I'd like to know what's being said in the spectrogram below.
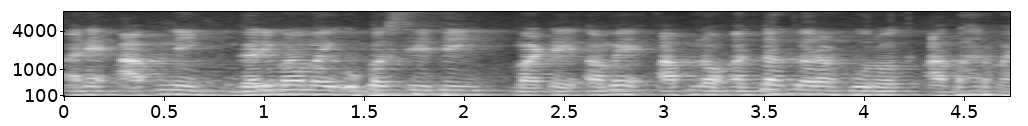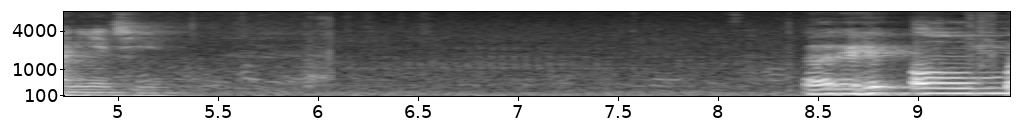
અને આપની ગરિમામય ઉપસ્થિતિ માટે અમે આપનો અંતઃકરણપૂર્વક આભાર માનીએ છીએ हरिः ॐ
